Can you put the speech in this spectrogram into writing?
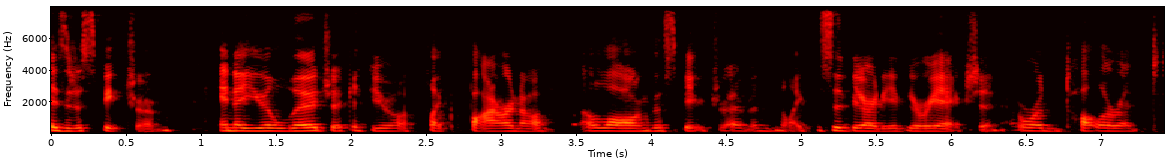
is it a spectrum? And are you allergic if you're like far enough along the spectrum and like the severity of your reaction, or intolerant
